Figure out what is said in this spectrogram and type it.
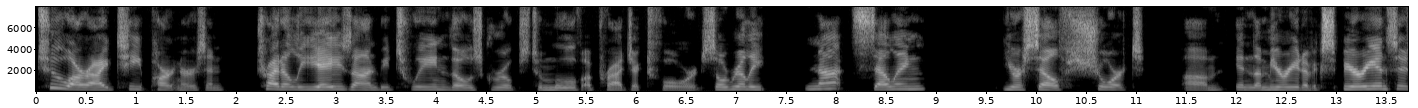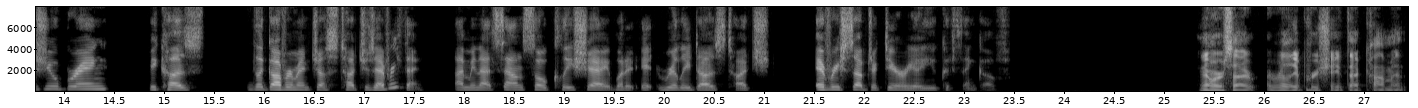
to our IT partners and try to liaison between those groups to move a project forward. So really not selling yourself short um, in the myriad of experiences you bring because the government just touches everything. I mean, that sounds so cliche, but it, it really does touch every subject area you could think of. You know, I, I really appreciate that comment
